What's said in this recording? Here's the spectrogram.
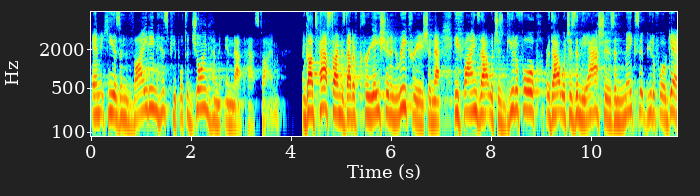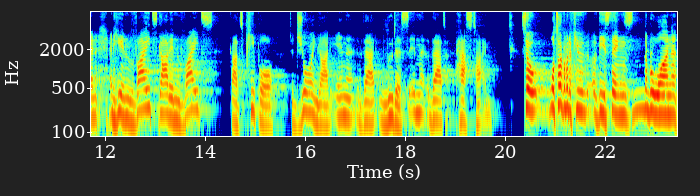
and he is inviting his people to join him in that pastime. And God's pastime is that of creation and recreation, that He finds that which is beautiful or that which is in the ashes and makes it beautiful again. And He invites, God invites God's people to join God in that ludus, in that pastime. So we'll talk about a few of these things. Number one,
